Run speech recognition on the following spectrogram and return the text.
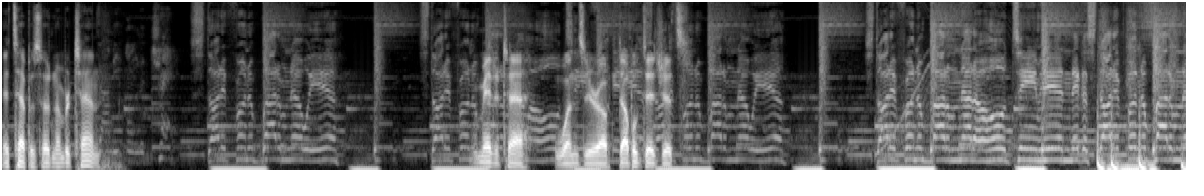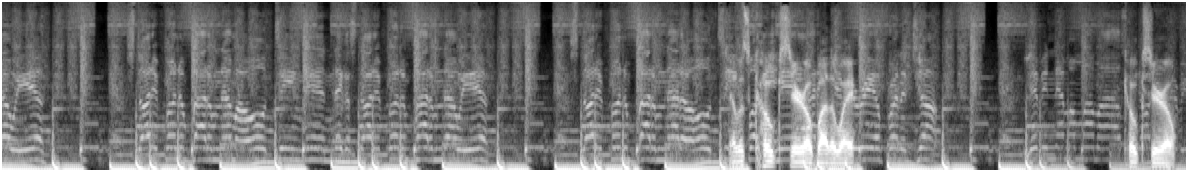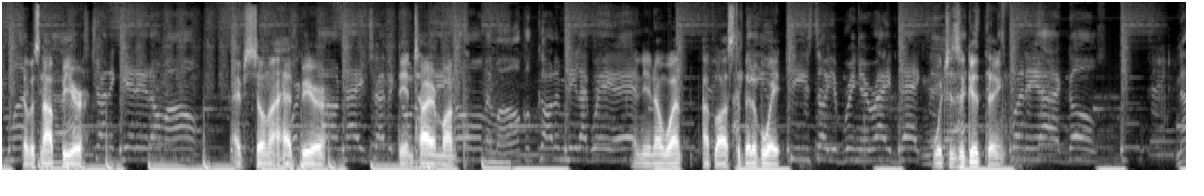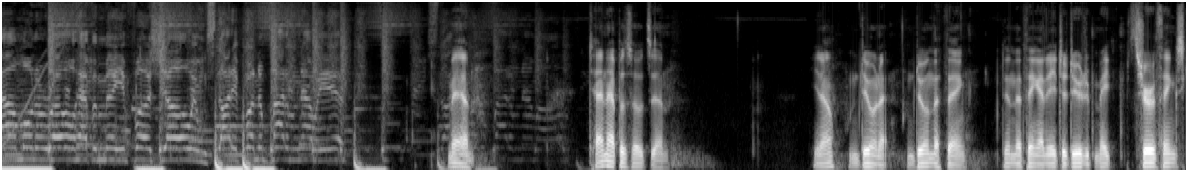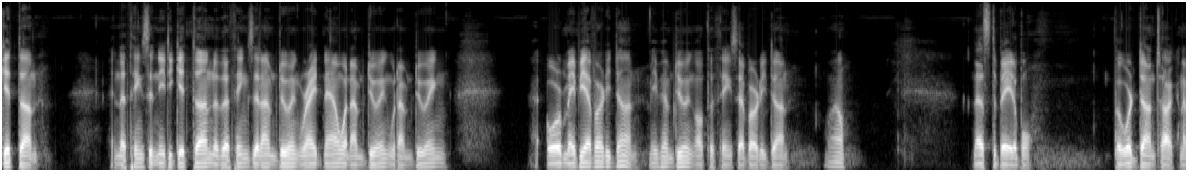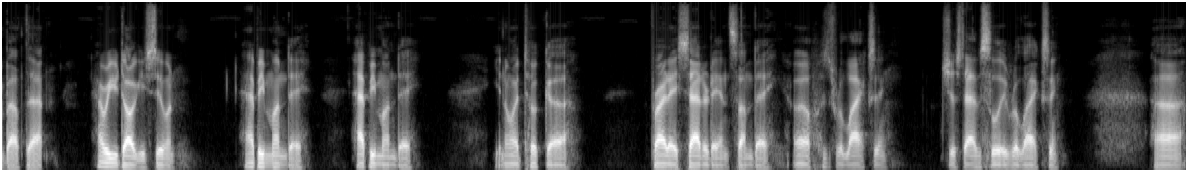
It's episode number 10. We made it to 1 0, double digits. Started from the bottom, now the whole team here. Nigga started from the bottom, now we here. Started from the bottom, now my whole team here. Nigga started from the bottom, now we here. Started from the bottom, now the whole team That was Coke Zero, by the way. Coke Zero. That was not beer. I've still not had beer the entire month. And you know what? I've lost a bit of weight which is a good thing. Man, 10 episodes in. You know, I'm doing it. I'm doing the thing. Doing the thing I need to do to make sure things get done. And the things that need to get done are the things that I'm doing right now, what I'm doing, what I'm doing. Or maybe I've already done. Maybe I'm doing all the things I've already done. Well, that's debatable. But we're done talking about that. How are you doggies doing? Happy Monday. Happy Monday. You know, I took uh, Friday, Saturday, and Sunday. Oh, it was relaxing. Just absolutely relaxing. Uh,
